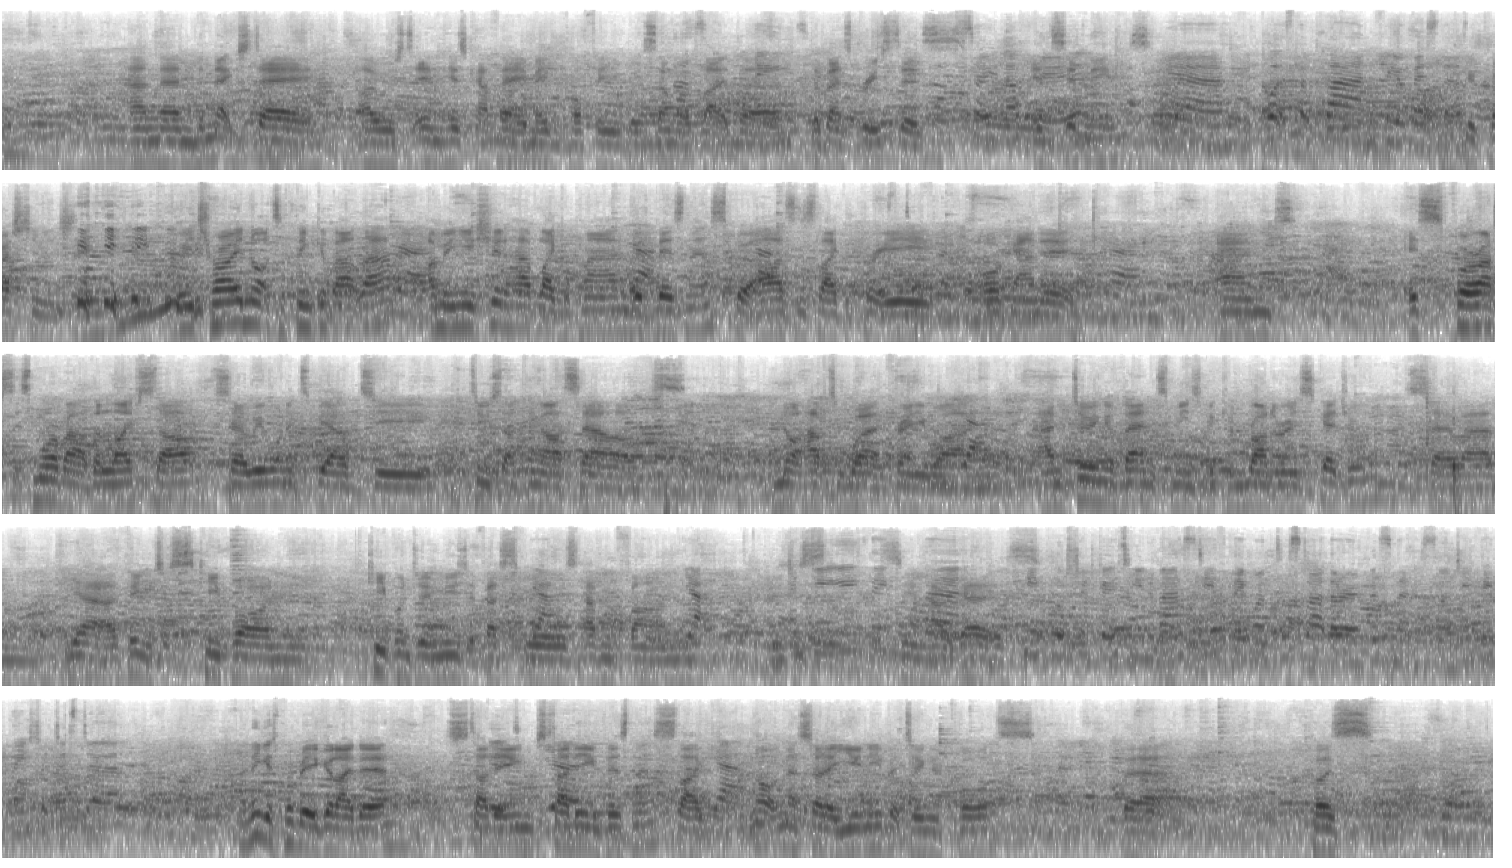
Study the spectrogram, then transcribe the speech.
and then the next day I was in his cafe making coffee with some of like the, the best baristas So in Sydney. So. Yeah. What's the plan for your business? Good question. Actually. we try not to think about that. Yeah. I mean, you should have like a plan with Yeah. business, but Yeah. ours is like pretty organic and it's for us it's more about the lifestyle so we wanted to be able to do something ourselves not have to work for anyone Yeah. and doing events means we can run our own schedule so um, yeah i think just keep on keep on doing music festivals having fun Yeah. and And do you think seeing how it that people should go to university if they want to start their own business, or do you think they should just do it? i think it's probably a good idea studying Good, yeah. studying business like Yeah. not necessarily uni but doing a course but because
